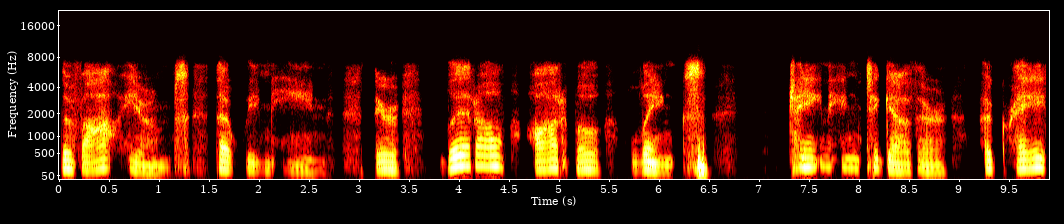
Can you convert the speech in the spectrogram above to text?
the volumes that we mean. They're little audible links chaining together a great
